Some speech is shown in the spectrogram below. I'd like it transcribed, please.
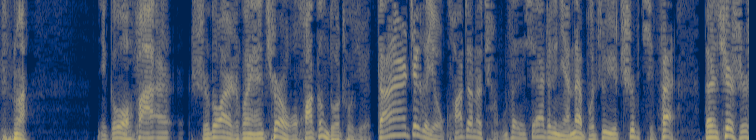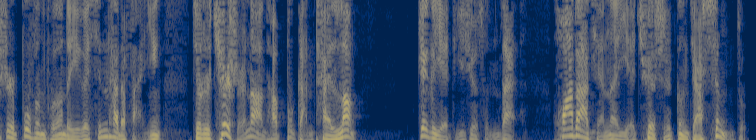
是吧？你给我发十多二十块钱券，我花更多出去。当然这个有夸张的成分，现在这个年代不至于吃不起饭，但是确实是部分朋友的一个心态的反应，就是确实呢他不敢太浪，这个也的确存在。花大钱呢也确实更加慎重，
